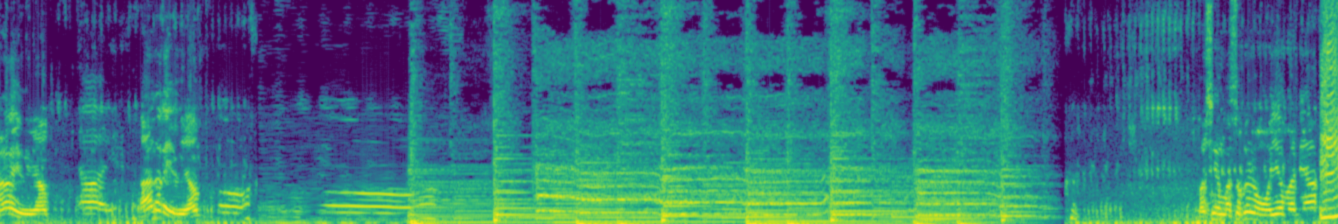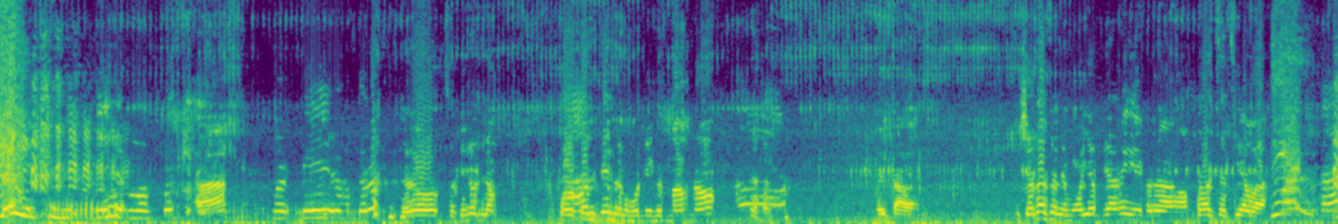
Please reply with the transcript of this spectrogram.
ay, uyab. Ay. Ano kayo, uyab? Oh. Oh. Masok yung? Dili mo. Ha? More dili mo garo. Pero sa tinod lang. For content, ramang ikot ma'am, no? Oh. Ay, ta. Shout out sa ni Moyap niya kay para proud sa siya ba? Ha?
